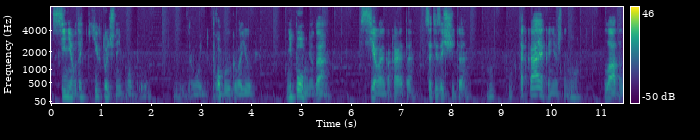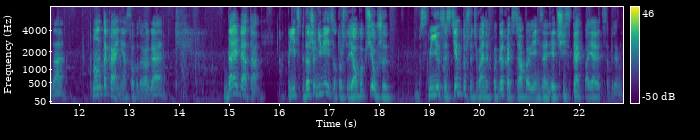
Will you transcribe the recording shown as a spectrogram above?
синяя. Вот таких точно не пробую. Ой, пробую, говорю. Не помню, да. Серая какая-то. Кстати, защита. Ну, Такая, конечно, ну, ладно, да. Но она такая, не особо дорогая. Да, ребята, в принципе, даже не верится то, что я вообще уже смирился с тем, то, что Divine FPG хотя бы, я не знаю, лет через 5 появится, блин,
